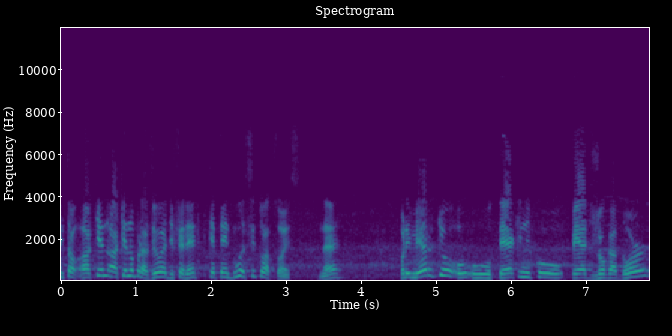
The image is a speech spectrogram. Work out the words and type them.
Então, aqui, aqui no Brasil é diferente porque tem duas situações, né? Primeiro que o, o técnico pede jogador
